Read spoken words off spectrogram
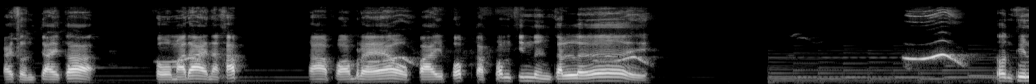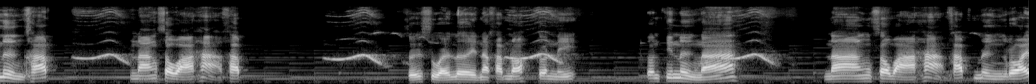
ใครสนใจก็โทรมาได้นะครับ ถ้าพร้อมแล้วไปพบกับต้นที่หนึ่งกันเลย ต้นที่หนึ่งครับ นางสวาหะครับ สวยๆเลยนะครับเนาะต้นนี้ ต้นที่หนึ่งนะ นางสวาหะครับหนึ่งร้อย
